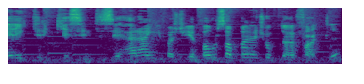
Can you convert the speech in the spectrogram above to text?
elektrik kesintisi, herhangi bir başka, ya power supply'la çok daha farklı.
